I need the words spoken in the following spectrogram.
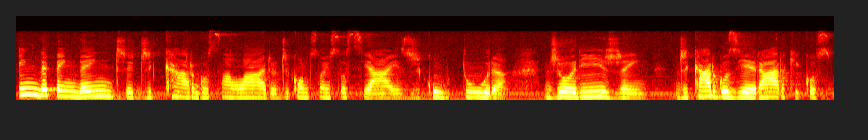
independente de cargo, salário, de condições sociais, de cultura, de origem, de cargos hierárquicos,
